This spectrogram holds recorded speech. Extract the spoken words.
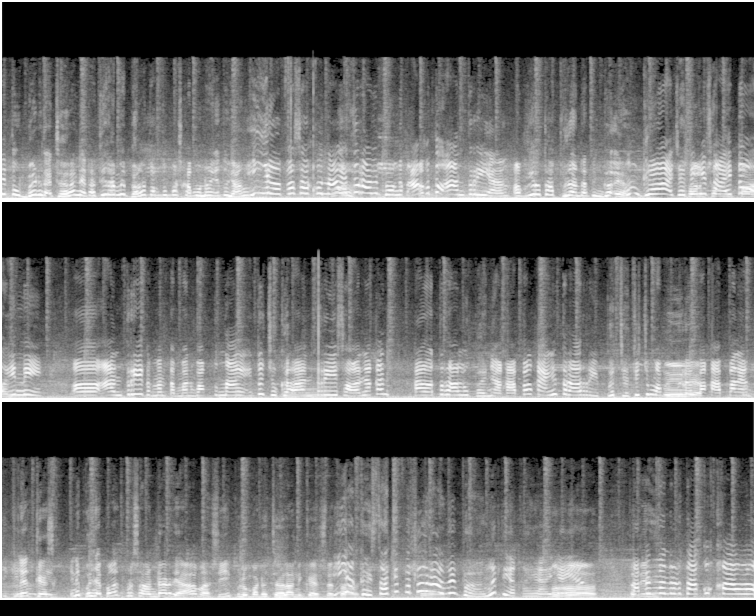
ini tumben nggak jalan ya? Tadi rame banget waktu pas kamu naik itu yang. Iya, pas aku naik itu rame banget. Aku tuh antri yang. Aku kira taburan tapi enggak ya? Enggak, jadi kita itu ini eh, antri teman-teman. Waktu naik itu juga antri. Soalnya kan kalau terlalu banyak kapal kayaknya terlalu ribet. Jadi cuma Nih, beberapa lihat. kapal yang digituin. Lihat guys, ini banyak banget bersandar ya, masih belum pada jalan nih guys. Iya guys, tadi padahal rame banget ya kayaknya ya. Heeh. Tapi Tadi- menurut aku kalau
